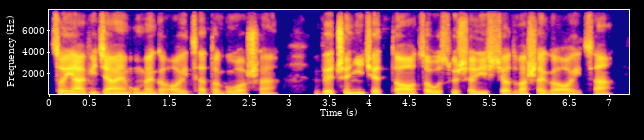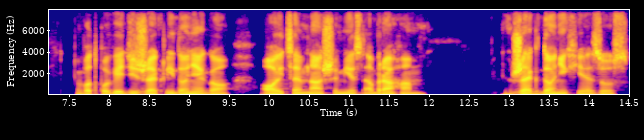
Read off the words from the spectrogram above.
Co ja widziałem u mego ojca, to głoszę. Wy czynicie to, co usłyszeliście od waszego ojca. W odpowiedzi rzekli do niego: Ojcem naszym jest Abraham. Rzekł do nich Jezus:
